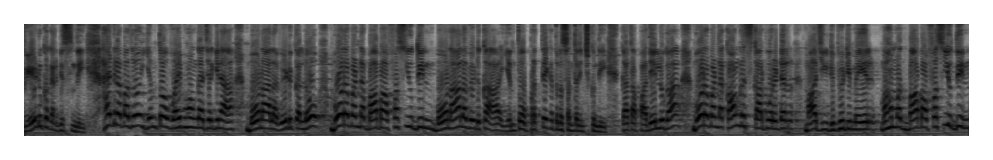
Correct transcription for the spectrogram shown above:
వేడుక కనిపిస్తుంది. హైదరాబాద్లో ఎంతో వైభవంగా జరిగిన బోనాల వేడుకల్లో బోరబండ బాబా ఫసియుద్దీన్ బోనాల వేడుక ఎంతో ప్రత్యేకతను సంతరించుకుంది. గత పదేళ్ళుగా బోరబండ కాంగ్రెస్ కార్పొరేటర్ మాజీ డిప్యూటీ మేయర్ మహమ్మద్ బాబా ఫసియుద్దీన్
